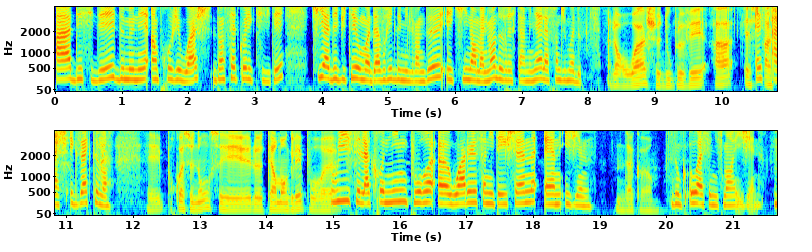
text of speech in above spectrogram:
a décidé de mener un projet WASH dans cette collectivité qui a débuté au mois d'avril 2022 et qui normalement devrait se terminer à la fin du mois d'août. Alors WASH, W-A-S-H. S-H, exactement. Et pourquoi ce nom? C'est le terme anglais pour... Euh, oui, c'est l'acronyme pour euh, Water Sanitation and Hygiene. D'accord. Donc eau, assainissement et hygiène.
